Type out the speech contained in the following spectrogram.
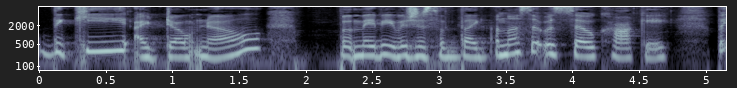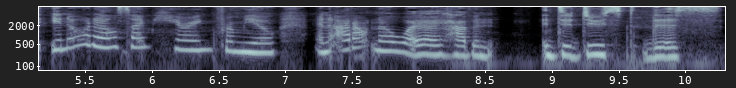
the key, I don't know. But maybe it was just like. Unless it was so cocky. But you know what else I'm hearing from you? And I don't know why I haven't deduced this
